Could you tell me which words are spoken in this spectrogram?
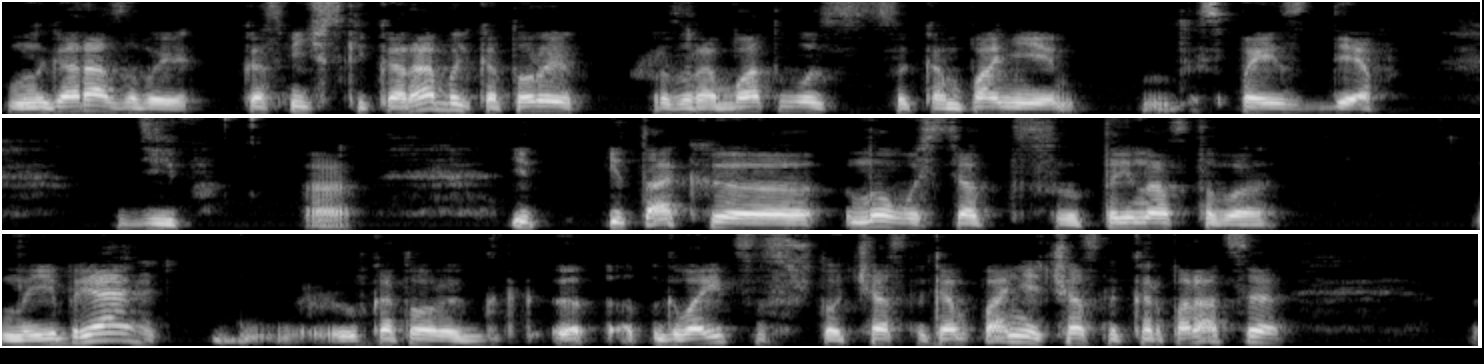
многоразовый космический корабль, который разрабатывался компанией Space Dev. Div. А. Итак, э, новость от 13 ноября, в которой э, говорится, что частная компания, частная корпорация э,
